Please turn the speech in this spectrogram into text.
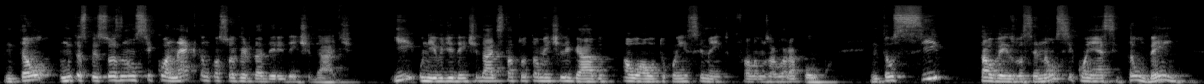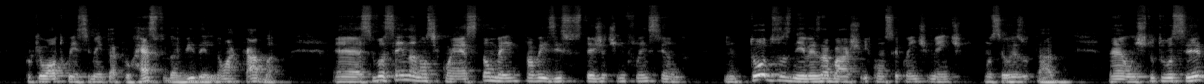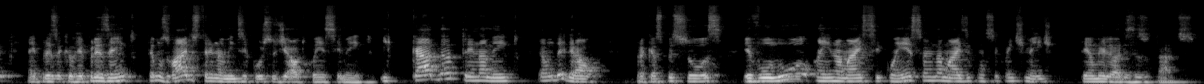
Então, muitas pessoas não se conectam com a sua verdadeira identidade. E o nível de identidade está totalmente ligado ao autoconhecimento, que falamos agora há pouco. Então, se talvez você não se conhece tão bem, porque o autoconhecimento é para o resto da vida, ele não acaba é, se você ainda não se conhece tão bem, talvez isso esteja te influenciando em todos os níveis abaixo e, consequentemente, no seu resultado. É, o Instituto Você, a empresa que eu represento, temos vários treinamentos e cursos de autoconhecimento. E cada treinamento é um degrau para que as pessoas evoluam ainda mais, se conheçam ainda mais e, consequentemente, tenham melhores resultados.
